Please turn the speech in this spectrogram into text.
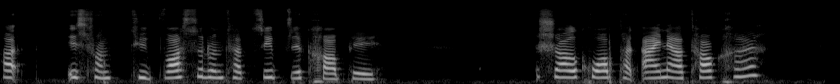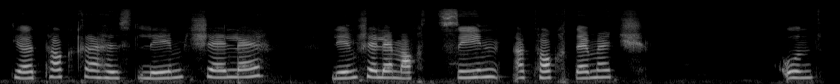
hat, ist vom Typ Wasser und hat 70 KP. Schalquap hat eine Attacke. Die Attacke heißt Lehmschelle. Lehmschelle macht 10 Attack Damage. Und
